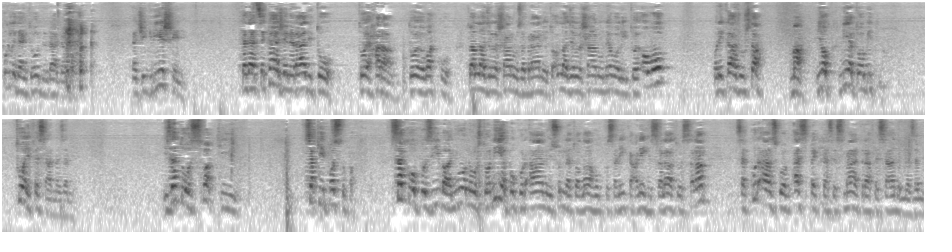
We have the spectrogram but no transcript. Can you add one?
Pogledajte ovdje, draga. Znači, griješenje. Kada se kaže ne radi to, to je haram, to je ovako, to Allah Đelešanu zabranio, to Allah Đelešanu ne voli, to je ovo, oni kažu šta? Ma, jok, nije to bitno. To je fesad na zemlji. I zato svaki, svaki postupak, svako pozivanje ono što nije po Kur'anu i sunnetu Allahu poslanika alaihi salatu wasalam, sa kur'anskog aspekta se smatra fesadom na zemlji,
